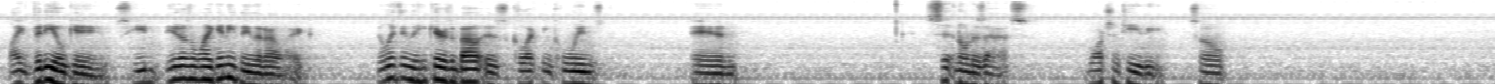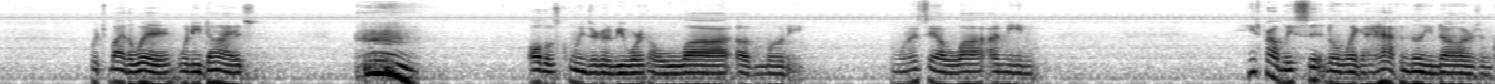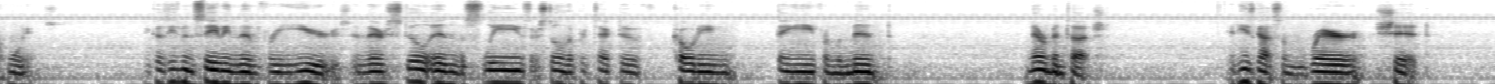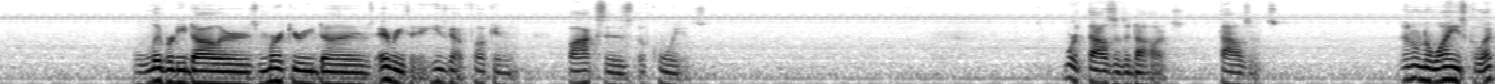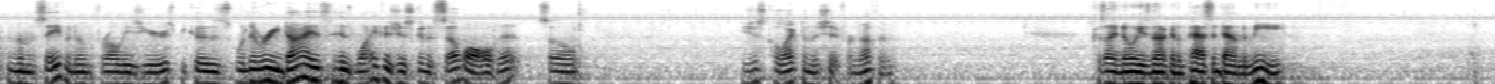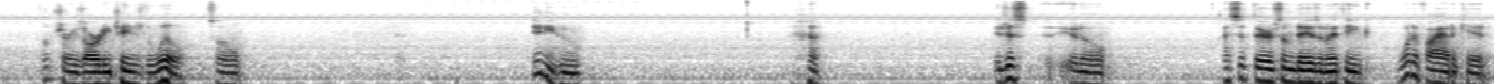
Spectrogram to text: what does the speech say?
like video games. He, he doesn't like anything that I like. The only thing that he cares about is collecting coins and sitting on his ass, watching TV. So, which by the way, when he dies, all those coins are going to be worth a lot of money. And when I say a lot, I mean he's probably sitting on like a half a million dollars in coins because he's been saving them for years and they're still in the sleeves, they're still in the protective coating thingy from the mint. Never been touched. And he's got some rare shit. Liberty dollars, Mercury dimes, everything. He's got fucking boxes of coins. Worth thousands of dollars. Thousands. I don't know why he's collecting them and saving them for all these years because whenever he dies, his wife is just going to sell all of it. So he's just collecting the shit for nothing. Because I know he's not going to pass it down to me. I'm sure he's already changed the will. So, anywho, it just, you know, I sit there some days and I think, what if I had a kid?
